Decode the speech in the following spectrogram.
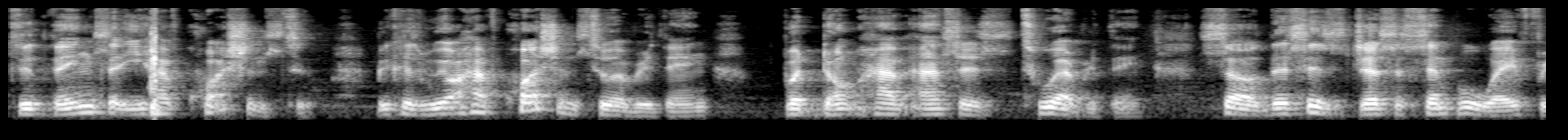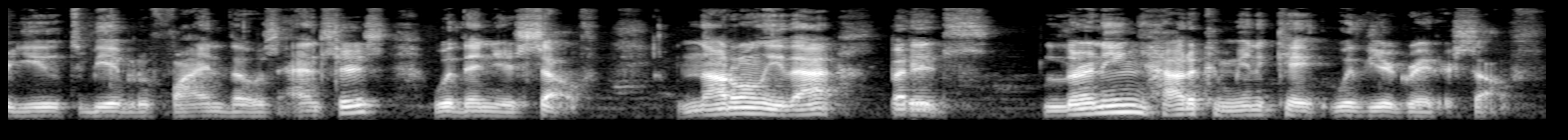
to things that you have questions to. Because we all have questions to everything, but don't have answers to everything. So, this is just a simple way for you to be able to find those answers within yourself. Not only that, but it's learning how to communicate with your greater self.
